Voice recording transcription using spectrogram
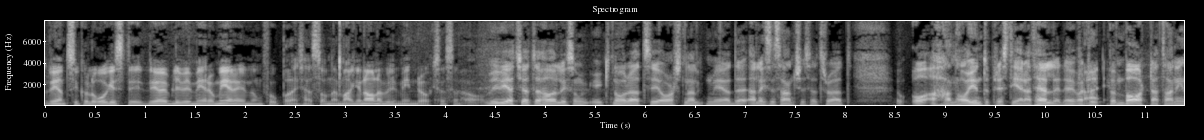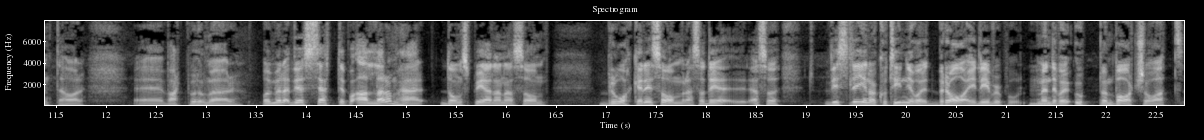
Rent psykologiskt, det, det har ju blivit mer och mer inom fotbollen känns som när marginalen blir mindre också så. Ja, vi vet ju att det har liksom knorrats i Arsenal med eh, Alexis Sanchez. Jag tror att, och han har ju inte presterat heller. Det har ju varit Nej. uppenbart att han inte har eh, varit på humör. Och jag menar, vi har sett det på alla de här, de spelarna som bråkade i somras. Alltså det, alltså, visserligen har Coutinho varit bra i Liverpool, Mm. men det var ju uppenbart så att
